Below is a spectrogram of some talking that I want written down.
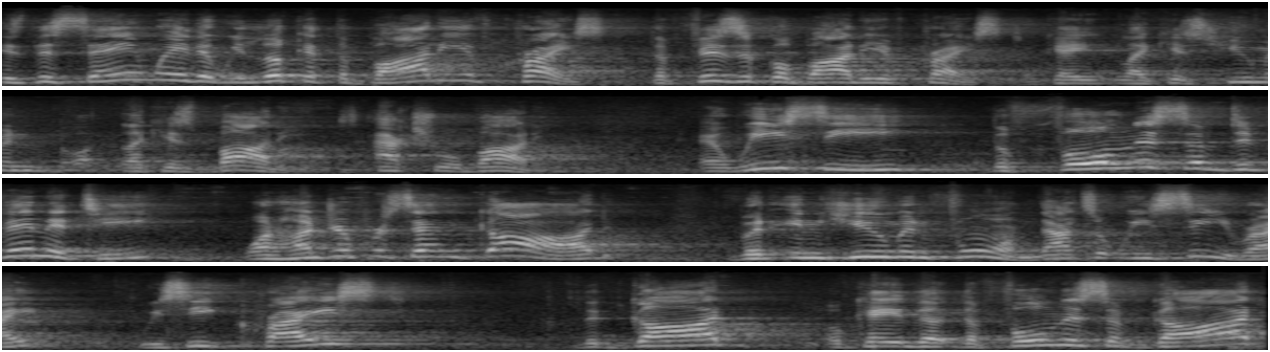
is the same way that we look at the body of Christ, the physical body of Christ, okay, like his human, like his body, his actual body. And we see the fullness of divinity, 100% God, but in human form. That's what we see, right? We see Christ, the God, okay, the, the fullness of God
